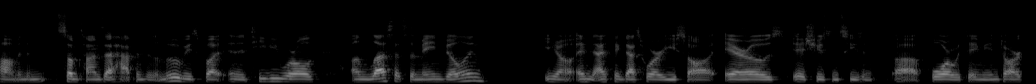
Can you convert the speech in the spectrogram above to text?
um, and then sometimes that happens in the movies but in the tv world unless that's the main villain you know and i think that's where you saw arrow's issues in season uh, four with damien darhk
